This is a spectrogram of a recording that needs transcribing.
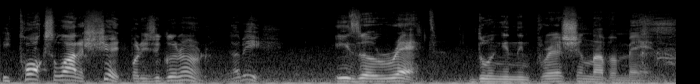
He talks a lot of shit, but he's a good earner. Gabish? He's a rat doing an impression of a man.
